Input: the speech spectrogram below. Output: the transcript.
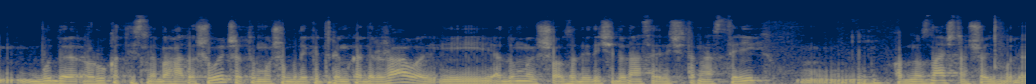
буде рухатись набагато швидше, тому що буде підтримка держави. І я думаю, що за 2012-2014 рік однозначно щось буде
